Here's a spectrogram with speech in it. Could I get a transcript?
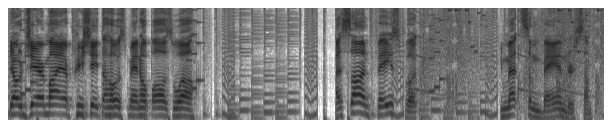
Yo, Jeremiah, appreciate the host, man. Hope all is well. I saw on Facebook you met some band or something.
